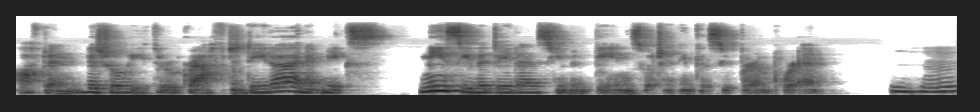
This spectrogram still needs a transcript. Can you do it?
often visually through graphed data, and it makes me see the data as human beings, which I think is super important. Mm-hmm.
